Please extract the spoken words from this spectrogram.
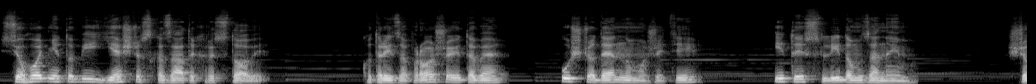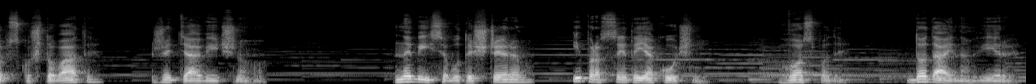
сьогодні тобі є що сказати Христові, котрий запрошує тебе у щоденному житті іти слідом за ним, щоб скуштувати життя вічного. Не бійся бути щирим і просити як учні. Господи, додай нам віри.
